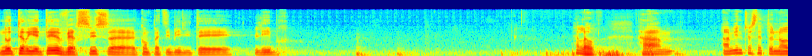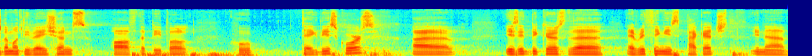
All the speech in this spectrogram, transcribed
Notoriété versus compatibilité libre. Hello. Um, I'm interested to know the motivations of the people who take this course. Uh, Is it because the, everything is packaged in, a,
